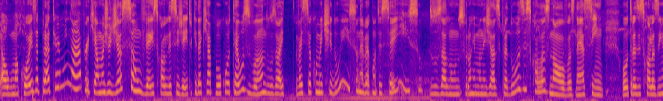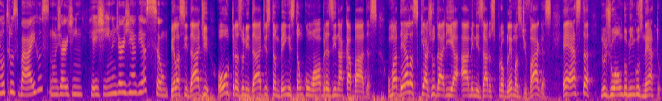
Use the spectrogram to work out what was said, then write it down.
alguma coisa para terminar, porque é uma judiação ver a escola desse jeito que daqui a pouco até os vândalos vai, vai ser cometido isso, né? Vai acontecer isso. Os alunos foram remanejados para duas escolas novas, né? Assim, outras escolas em outros bairros, no Jardim Regina e no Jardim Aviação. Pela cidade, outras unidades também estão com obras inacabadas. Uma delas que ajudaria a amenizar os problemas de vagas é esta no João Domingos Neto,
